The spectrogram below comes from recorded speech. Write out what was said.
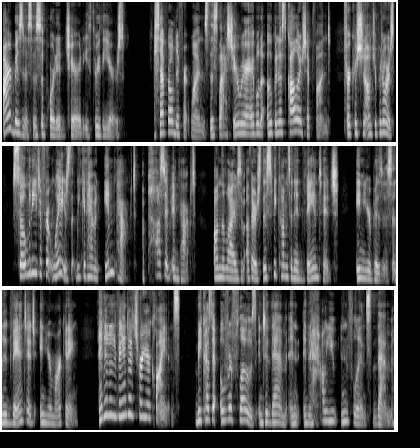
Our business has supported charity through the years, several different ones. This last year, we were able to open a scholarship fund for Christian entrepreneurs. So many different ways that we can have an impact, a positive impact on the lives of others. This becomes an advantage in your business, an advantage in your marketing, and an advantage for your clients because it overflows into them and, and how you influence them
